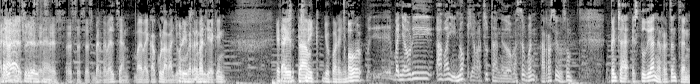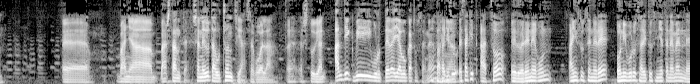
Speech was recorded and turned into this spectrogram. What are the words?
ez, txuri ez. Ez, ez, ez, ez, berde beltzean, bai, bai, kalkulagailu Hori, berde beltz. zenbakiekin. Eta, Snake jokoarekin. Baina hori, ah, bai, Nokia batzutan edo, bazegoen, arrazi duzu. Pentsa, estudioan erretzen zen, eh, baina bastante. Esan edut hautsuntzia zegoela eh, estudioan. Handik bi urtera ja bukatu zen, eh? Badakizu, ez dakit atzo edo eren egun, hain zuzen ere, honi buruz aritu zineten hemen e,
